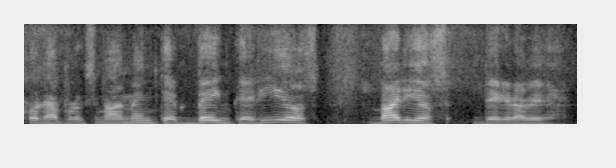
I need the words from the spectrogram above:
con aproximadamente 20 heridos, varios de gravedad.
